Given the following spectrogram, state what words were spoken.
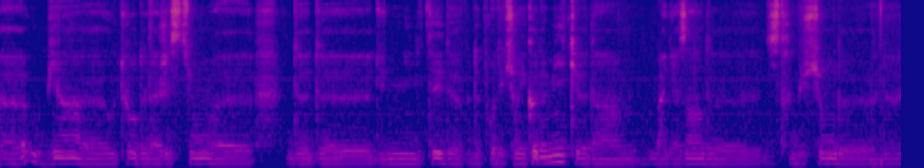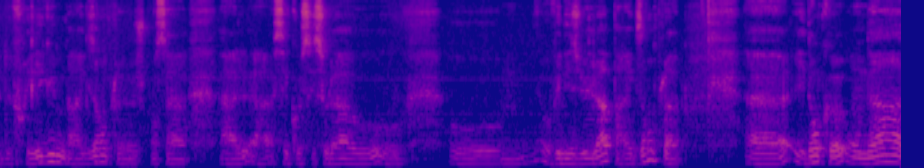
euh, ou bien euh, autour de la gestion euh, d'une unité de, production économique, d'un magasin de distribution de, fruits et légumes par exemple. Je pense à, à, à Seco au, au, Venezuela par exemple. et donc on a...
